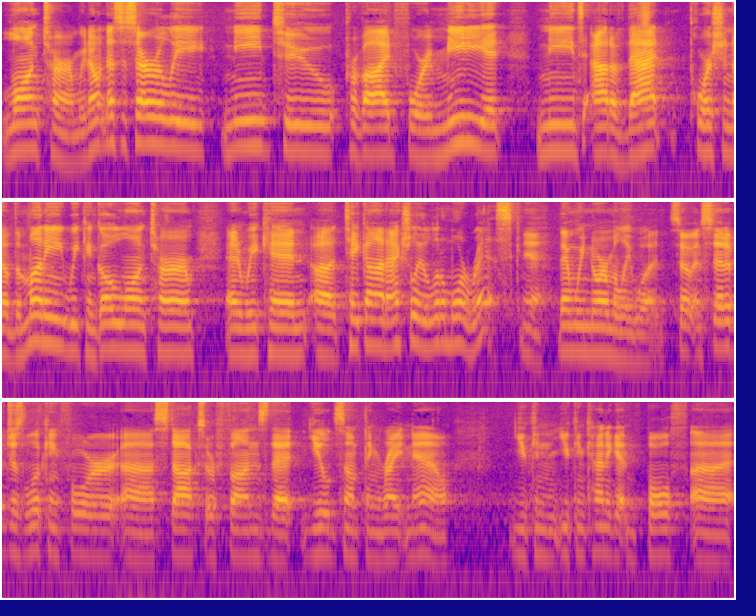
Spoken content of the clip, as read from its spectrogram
long term. We don't necessarily need to provide for immediate needs out of that portion of the money. We can go long term and we can uh, take on actually a little more risk Yeah. than we normally would. So instead of just looking for uh, stocks or funds that yield something right now, you can you can kind of get both uh,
